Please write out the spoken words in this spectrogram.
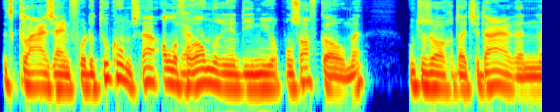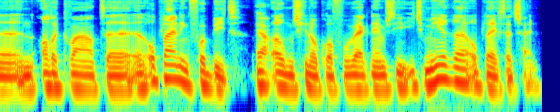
Het klaar zijn voor de toekomst. Hè. Alle Ja. veranderingen die nu op ons afkomen. Om te zorgen dat je daar een, eh, een adequate een opleiding voor biedt. Ja. Ook misschien ook wel voor werknemers die iets meer eh, op leeftijd zijn.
